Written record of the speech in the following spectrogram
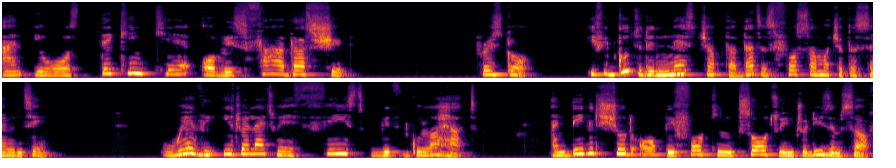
and he was taking care of his father's sheep. Praise God. If you go to the next chapter, that is 1 Samuel chapter 17, where the Israelites were faced with Goliath, and David showed up before King Saul to introduce himself.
